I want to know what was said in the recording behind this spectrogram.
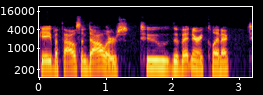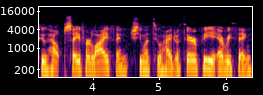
gave $1,000 to the veterinary clinic to help save her life. And she went through hydrotherapy, everything.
